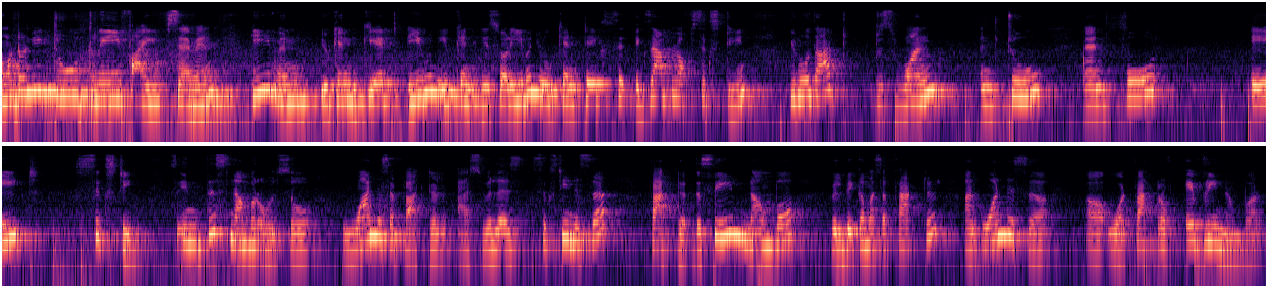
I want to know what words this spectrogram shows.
Not only 2 3 5 7 even you can get even you can sorry even you can take example of 16 you know that? This 1 and 2 and 4 8 16 so in this number also 1 is a factor as well as 16 is a factor. The same number will become as a factor and 1 is a uh, what? Factor of every number.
